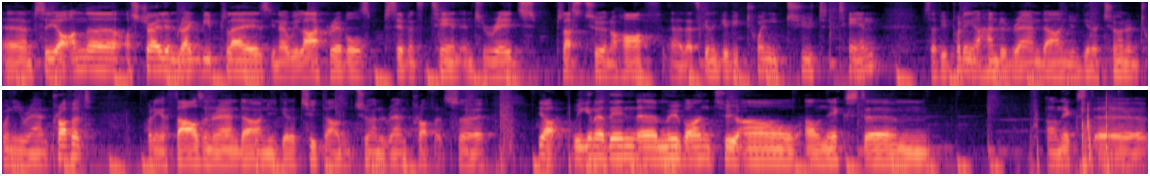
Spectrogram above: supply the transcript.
Um, so yeah, on the Australian rugby plays, you know, we like Rebels seven to ten into Reds plus two and a half. Uh, that's going to give you 22 to 10. So if you're putting 100 Rand down, you'd get a 220 Rand profit. Putting a 1,000 Rand down, you'd get a 2,200 Rand profit. So yeah, we're to then uh, move on to our, our next, um, our next uh,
